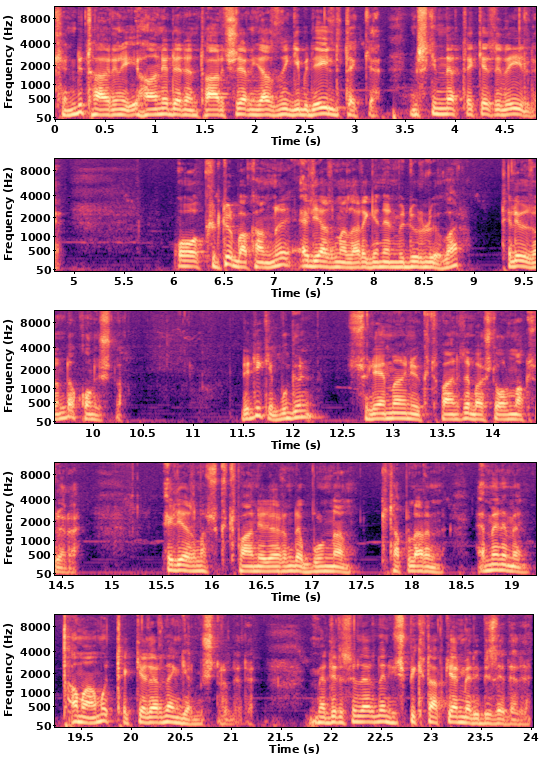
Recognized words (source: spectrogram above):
kendi tarihine ihanet eden tarihçilerin yazdığı gibi değildi tekke. Miskinler tekkesi değildi. O Kültür Bakanlığı El Yazmaları Genel Müdürlüğü var. Televizyonda konuştu. Dedi ki bugün Süleymaniye Kütüphanesi başta olmak üzere el yazması kütüphanelerinde bulunan kitapların hemen hemen tamamı tekkelerden gelmiştir dedi. Medreselerden hiçbir kitap gelmedi bize dedi.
